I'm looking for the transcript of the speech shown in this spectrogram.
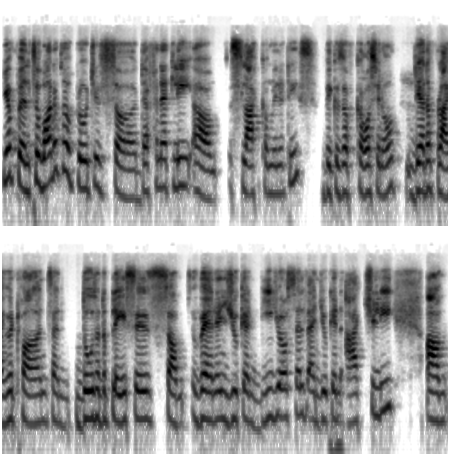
Yep. Well, so one of the approaches uh, definitely um, Slack communities because, of course, you know they are the private ones, and those are the places um, wherein you can be yourself and you can actually um,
